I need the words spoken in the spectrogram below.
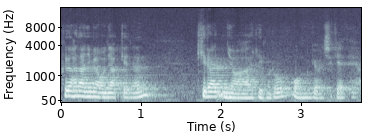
그 하나님의 언약계는 기란 여아림으로 옮겨지게 돼요.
